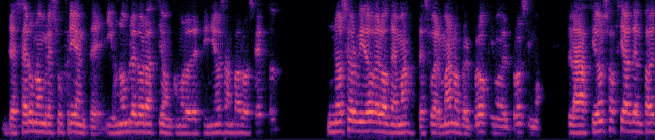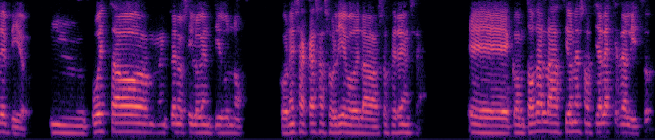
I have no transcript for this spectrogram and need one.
de ser un hombre sufriente y un hombre de oración, como lo definió San Pablo VI, no se olvidó de los demás, de sus hermanos, del prójimo, del próximo. La acción social del Padre Pío, mmm, puesta en pleno siglo XXI, con esa casa soliego de la Soferencia, eh, con todas las acciones sociales que realizó,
